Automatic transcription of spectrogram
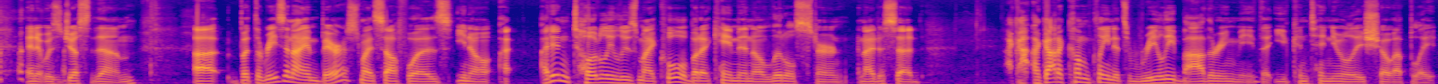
and it was just them. Uh, but the reason I embarrassed myself was, you know, I, I didn't totally lose my cool, but I came in a little stern and I just said, I got, I got to come clean. It's really bothering me that you continually show up late,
